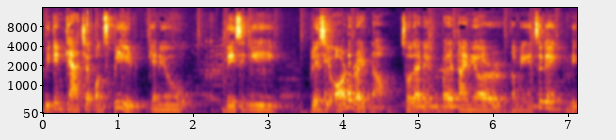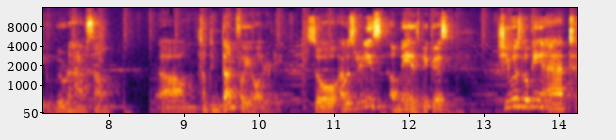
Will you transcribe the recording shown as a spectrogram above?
we can catch up on speed. Can you basically place your order right now so that in, by the time you're coming and sitting we, we would have some um, something done for you already. So i was really amazed because she was looking at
